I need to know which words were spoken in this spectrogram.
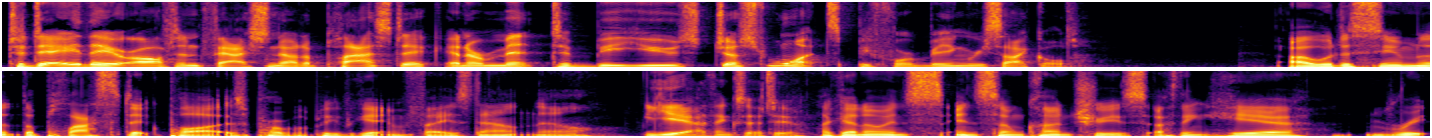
Today, they are often fashioned out of plastic and are meant to be used just once before being recycled. I would assume that the plastic part is probably getting phased out now. Yeah, I think so too. Like I know in in some countries, I think here re-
